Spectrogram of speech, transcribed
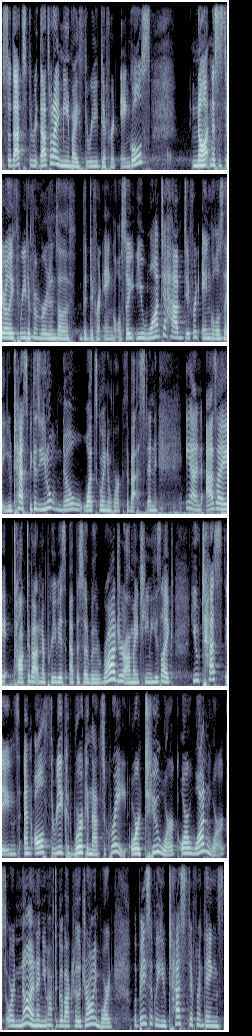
So that's three that's what I mean by three different angles. Not necessarily three different versions of the, the different angles. So you want to have different angles that you test because you don't know what's going to work the best. And and as I talked about in a previous episode with Roger on my team, he's like, you test things and all three could work and that's great, or two work, or one works, or none, and you have to go back to the drawing board. But basically, you test different things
